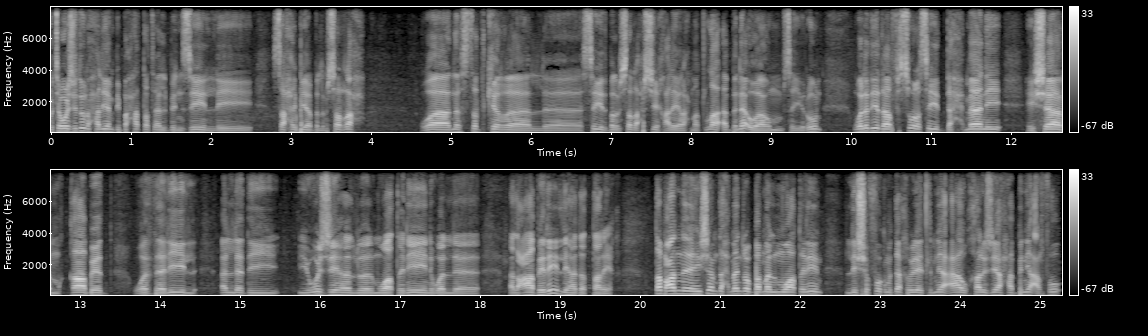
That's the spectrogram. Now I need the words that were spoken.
متواجدون حاليا بمحطة البنزين لصاحبها بالمشرح ونستذكر السيد بالمشرح الشيخ عليه رحمة الله. أبناؤها هم مسيرون والذي يظهر في الصورة سيد دحماني هشام قابض والذليل الذي يوجه المواطنين والعابرين لهذا الطريق. طبعا هشام دحمان ربما المواطنين اللي يشوفوك من داخل ولاية المنيعه وخارجها حابين يعرفوا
